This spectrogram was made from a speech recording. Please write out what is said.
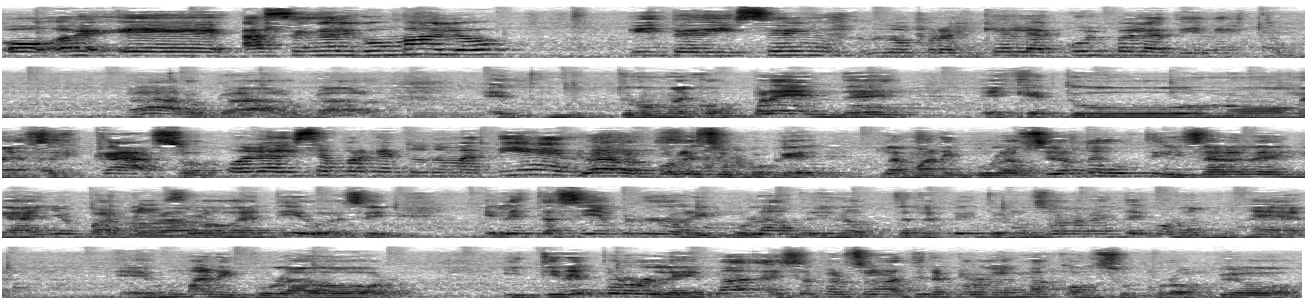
O eh, eh, hacen algo malo y te dicen, no, pero es que la culpa la tienes tú. Claro, claro, claro. Eh, tú no me comprendes, es que tú no me haces caso. O lo dice porque tú no me atiendes. Claro, por eso, porque la manipulación es utilizar el engaño para lograr los objetivos. Es decir, él está siempre manipulando, y no, te repito, no solamente con la mujer, es un manipulador. Y tiene problemas, esa persona tiene problemas con su propio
